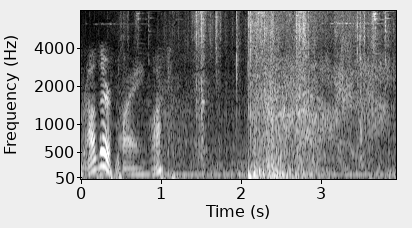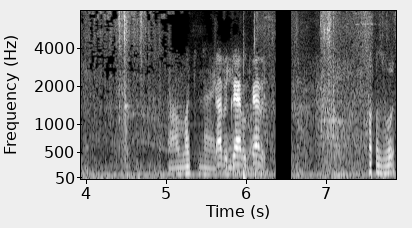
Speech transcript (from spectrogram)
brother playing? What? I'm looking at. Grab it, grab it, grab it. What?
